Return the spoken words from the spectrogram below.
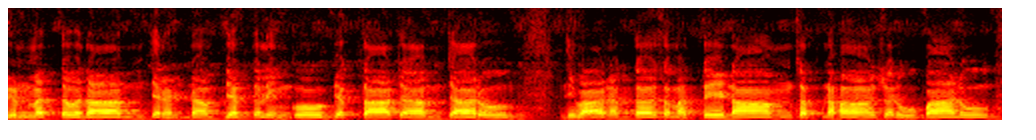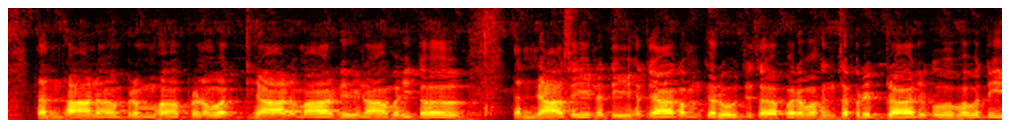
व्युन्मत्तवदां चरण्यव्यक्तलिङ्गो व्यक्ता चारो दिवानक्तसमत्वेनां स्वप्नः स्वरूपानु सन्धान ब्रह्म प्रणवध्यान प्रणवध्यानमार्गेणावहितः संन्यासेन देहत्यागं करोति स परमहंसपरिभ्राजको भवति।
